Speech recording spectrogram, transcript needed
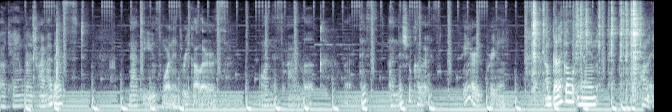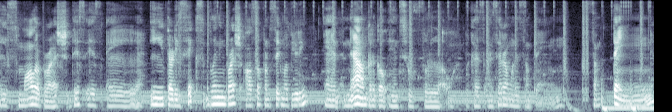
okay? I'm gonna try my best not to use more than three colors on this eye look. But this initial color is very pretty. I'm gonna go in on a smaller brush. This is a E36 blending brush, also from Sigma Beauty. And now I'm gonna go into Flow because I said I wanted something, something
